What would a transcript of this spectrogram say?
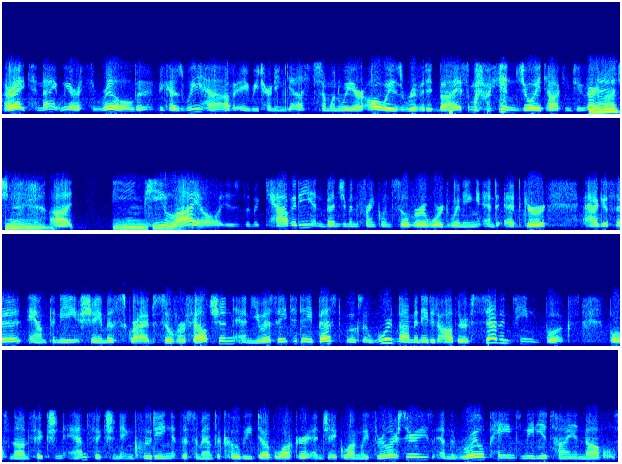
All right, tonight we are thrilled because we have a returning guest, someone we are always riveted by, someone we enjoy talking to very much. Mhm. Uh, P. Mhm. Lyle is the Macavity and Benjamin Franklin Silver Award winning and Edgar Agatha Anthony Shamus Scribe Silver Falchion and USA Today Best Books Award nominated author of 17 books, both nonfiction and fiction, including the Samantha Cody, Dub Walker, and Jake Longly thriller series and the Royal Pains Media tie in novels.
